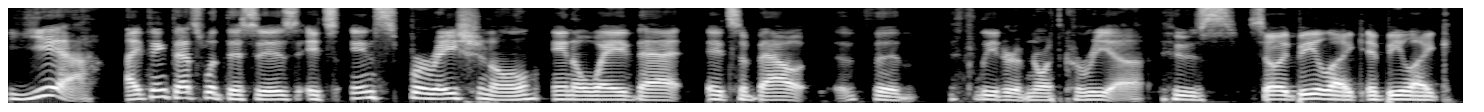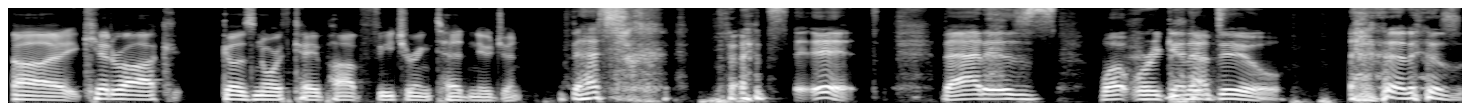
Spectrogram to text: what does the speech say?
Yeah, I think that's what this is. It's inspirational in a way that it's about the leader of North Korea who's So it'd be like it'd be like uh Kid Rock goes North K-pop featuring Ted Nugent. that's that's it. That is what we're gonna That's- do. that is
